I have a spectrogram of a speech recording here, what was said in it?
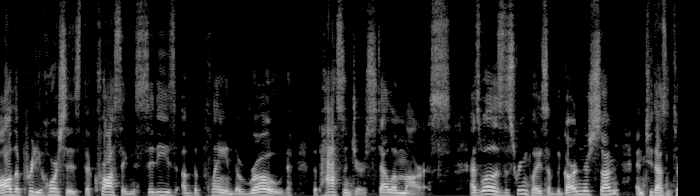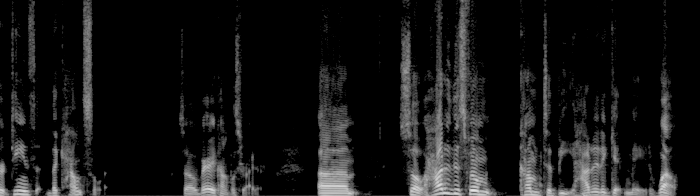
All the Pretty Horses, The Crossing, The Cities of the Plain, The Road, The Passenger, Stella Maris, as well as the screenplays of The Gardener's Son and 2013's The Counselor. So, very accomplished writer. Um, so, how did this film come to be? How did it get made? Well,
